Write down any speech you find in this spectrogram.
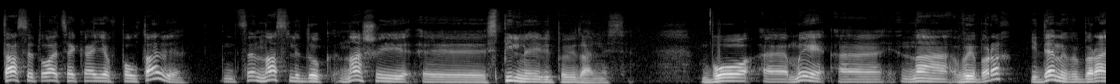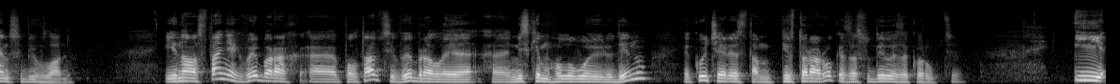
та ситуація, яка є в Полтаві, це наслідок нашої е, спільної відповідальності. Бо е, ми е, на виборах і вибираємо собі владу. І на останніх виборах е, полтавці вибрали е, міським головою людину, яку через там, півтора роки засудили за корупцію. І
